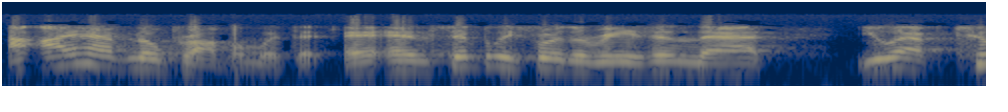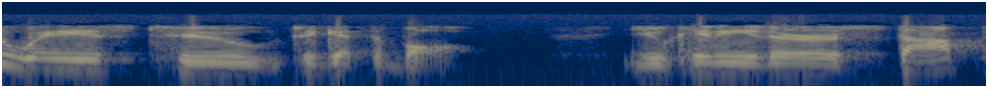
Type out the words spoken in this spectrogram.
I have no problem with it, and simply for the reason that you have two ways to to get the ball. You can either stop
